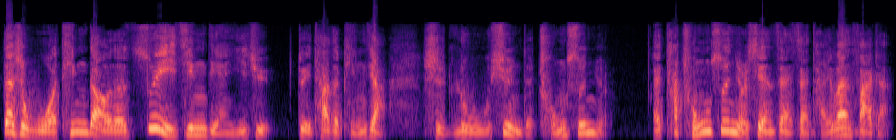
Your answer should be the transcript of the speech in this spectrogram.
但是我听到的最经典一句对他的评价是鲁迅的重孙女。哎，他重孙女现在在台湾发展，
